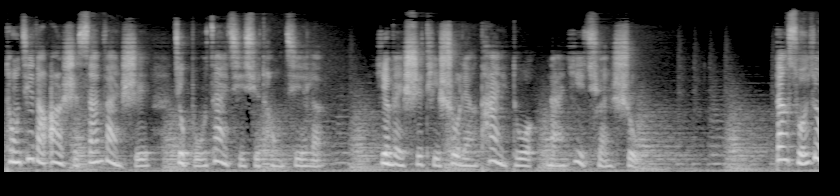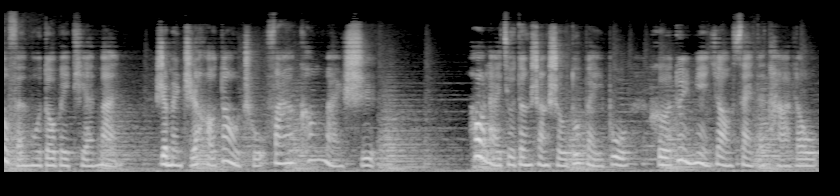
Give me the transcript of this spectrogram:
统计到二十三万时，就不再继续统计了，因为尸体数量太多，难以全数。当所有坟墓都被填满，人们只好到处挖坑埋尸。后来就登上首都北部和对面要塞的塔楼，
